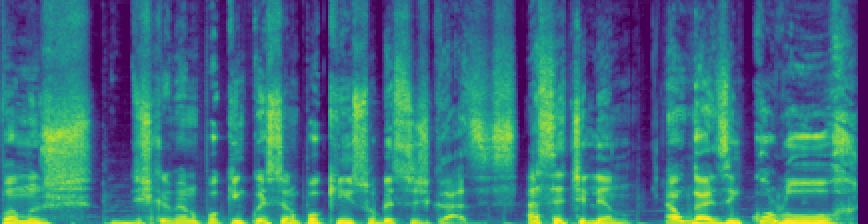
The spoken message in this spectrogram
Vamos descrever um pouquinho, conhecer um pouquinho sobre esses gases. Acetileno é um gás incolor,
